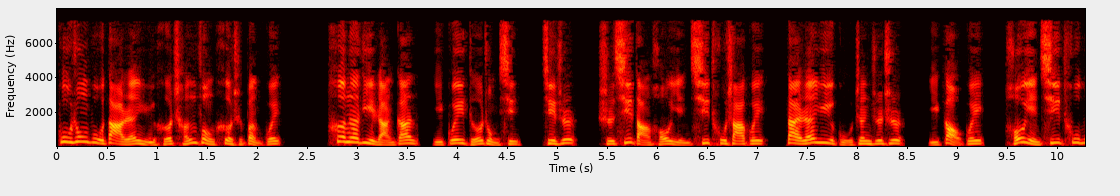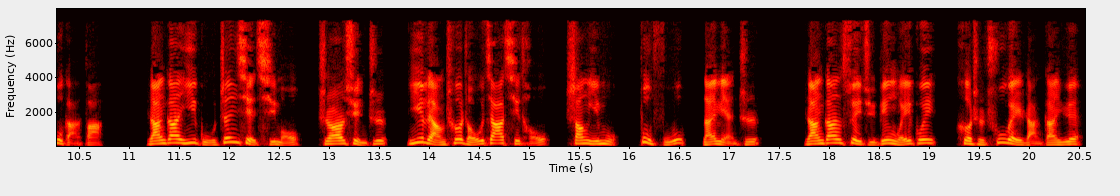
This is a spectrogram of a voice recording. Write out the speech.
故中部大人与何陈凤贺氏奔归。贺讷帝冉干以归得众心，继之，使其党侯尹期突杀归，待人欲古真之之，以告归。侯尹期突不敢发。冉干以古真谢其谋，执而训之，以两车轴加其头，伤一目，不服，乃免之。冉干遂举兵围归。贺氏出谓冉干曰：“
